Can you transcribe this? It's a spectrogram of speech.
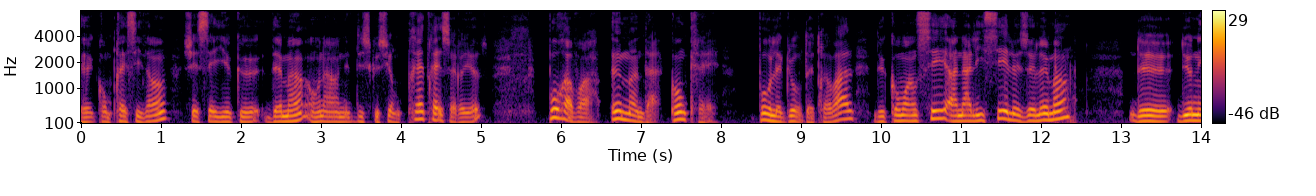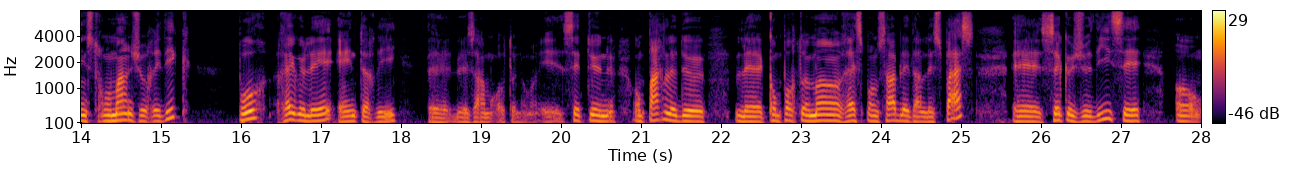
euh, comme président, j'essaye que demain, on a une discussion très, très sérieuse pour avoir un mandat concret pour les groupes de travail, de commencer à analyser les éléments d'un instrument juridique pour réguler et interdire euh, les armes autonomes. Et c'est une, on parle de le comportement responsable dans l'espace. Et ce que je dis, c'est on,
